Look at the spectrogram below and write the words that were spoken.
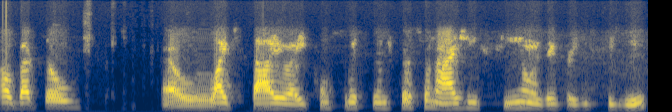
Roberto é o lifestyle aí, construção de personagens, sim, é um exemplo a gente seguir.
